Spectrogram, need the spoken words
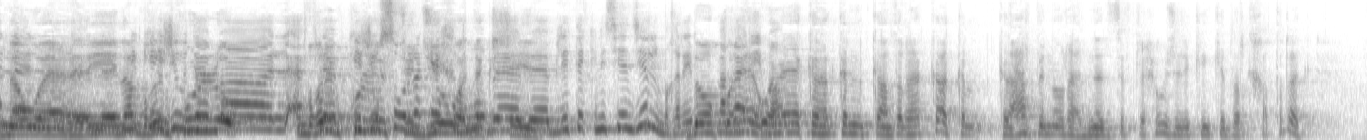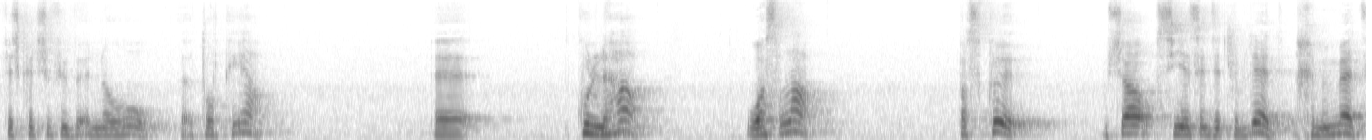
ال- واعرين. دابا كله المغرب كله استوديو وهداك الشيء. ب les techniciens ديال المغرب donc وأنا كنهضر هكا كن- كنعرف بأنه راه عندنا بزاف د الحوايج ولكن كيضرك خاطرك. فاش كتشوفي بأنه تركيا آه، كلها واصلة parce que مشاو السياسة ديال البلاد خممات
